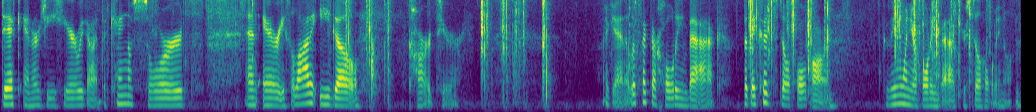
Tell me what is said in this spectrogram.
dick energy here. We got the King of Swords and Aries. A lot of ego cards here. Again, it looks like they're holding back, but they could still hold on. Because even when you're holding back, you're still holding on.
